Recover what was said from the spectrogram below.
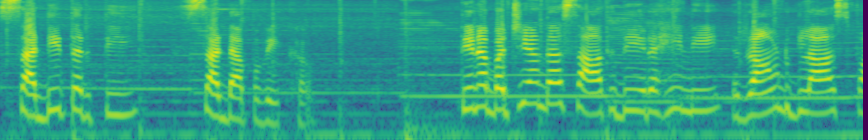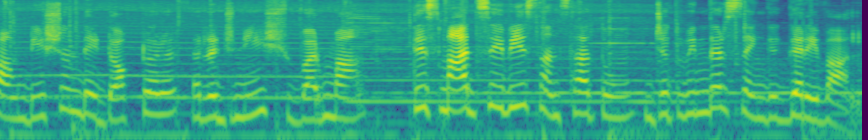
ਸਾਡੀ ਧਰਤੀ, ਸਾਡਾ ਭਵਿੱਖ। ਤੇ ਇਹਨਾਂ ਬੱਚਿਆਂ ਦਾ ਸਾਥ ਦੇ ਰਹੇ ਨੇ ਰਾਉਂਡ ਗਲਾਸ ਫਾਊਂਡੇਸ਼ਨ ਦੇ ਡਾਕਟਰ ਰਜਨੀਸ਼ ਵਰਮਾ ਤੇ ਸਮਾਜ ਸੇਵੀ ਸੰਸਥਾ ਤੋਂ ਜਤਵਿੰਦਰ ਸਿੰਘ ਗਰੇਵਾਲ।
